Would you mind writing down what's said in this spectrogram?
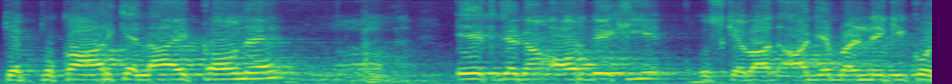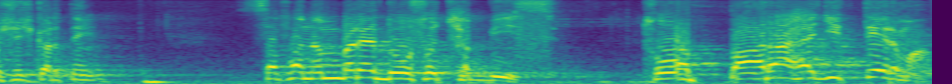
کہ پکار کے لائق کون ہے؟ ایک جگہ اور دیکھیے، اس کے بعد آگے بڑھنے کی کوشش کرتے ہیں۔ صفحہ نمبر ہے دو سو چھبیس۔ تھوڑا پارا ہے جی تیرواں۔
